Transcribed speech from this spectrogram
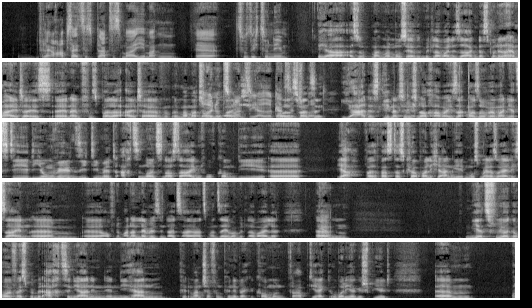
vielleicht auch abseits des Platzes mal jemanden äh, zu sich zu nehmen? Ja, also man, man muss ja mittlerweile sagen, dass man in einem Alter ist, äh, in einem Fußballeralter im Amateur 29, also ganz 29. Entspannt. Ja, das geht natürlich noch, aber ich sag mal so, wenn man jetzt die, die jungen Wilden sieht, die mit 18, 19 aus der Eigend hochkommen, die äh, ja, was, was das Körperliche angeht, muss man ja so ehrlich sein, ähm, äh, auf einem anderen Level sind als, als man selber mittlerweile. Ähm, ja. Mir hat's früher geholfen, ich bin mit 18 Jahren in, in die Herrenmannschaft von Pinneberg gekommen und habe direkt Oberliga gespielt. Ähm,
